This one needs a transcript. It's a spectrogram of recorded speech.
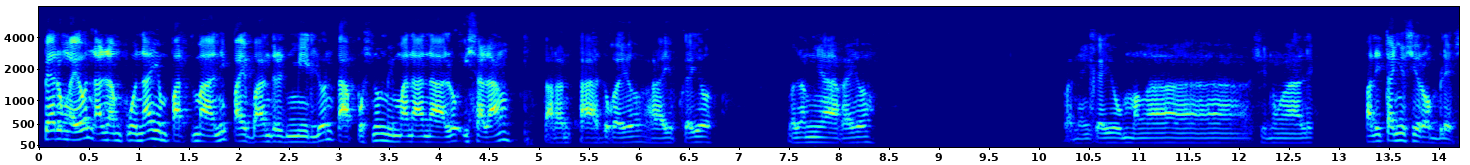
Pero ngayon, alam ko na yung pot money, 500 million, tapos nun may mananalo, isa lang. Tarantado kayo, hayop kayo. Walang niya kayo. Panay kayo mga sinungaling. Palitan nyo si Robles.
